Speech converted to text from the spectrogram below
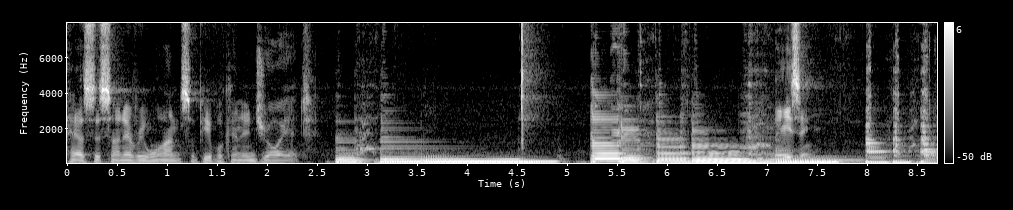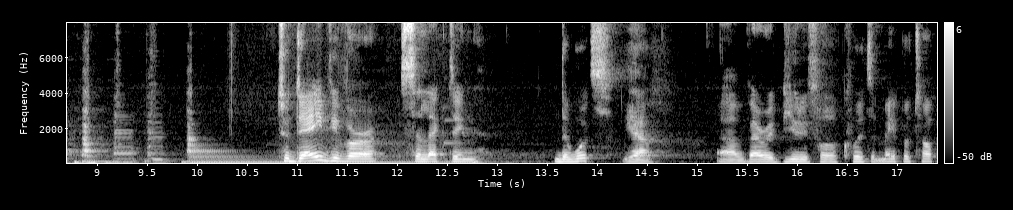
has this on every one so people can enjoy it. Amazing. Today we were selecting the woods Yeah. A very beautiful quilted maple top,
